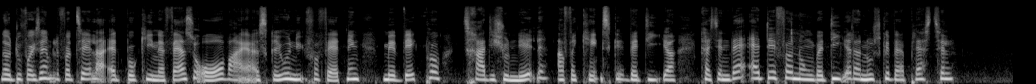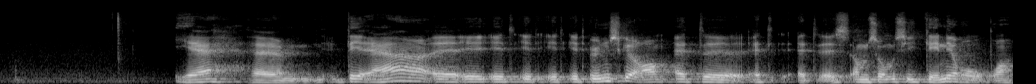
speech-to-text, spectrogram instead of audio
Når du for eksempel fortæller, at Burkina Faso overvejer at skrive en ny forfatning med vægt på traditionelle afrikanske værdier. Christian, hvad er det for nogle værdier, der nu skal være plads til? Ja, øh, det er øh, et, et, et, et ønske om at, øh, at, at, at om så må sige, generobre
